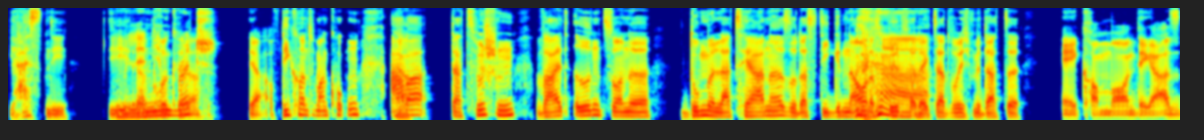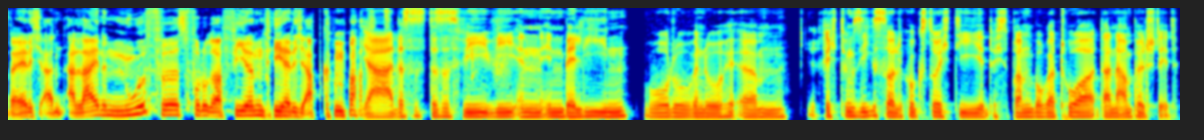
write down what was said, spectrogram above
wie heißt denn die? Die äh, Millennium Brücke da. Bridge. Ja, auf die konnte man gucken. Aber dazwischen war halt irgend so eine dumme Laterne, sodass die genau das Bild verdeckt hat, wo ich mir dachte, ey, come on, Digga. Also da hätte ich an, alleine nur fürs Fotografieren, die hätte ich abgemacht. Ja, das ist, das ist wie, wie in, in Berlin, wo du, wenn du ähm, Richtung Siegessäule guckst, durch die, durchs Brandenburger Tor, da eine Ampel steht.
